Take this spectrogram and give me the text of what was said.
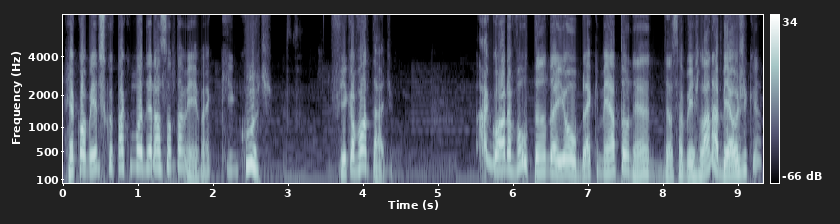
Recomendo escutar com moderação também, mas quem curte, fica à vontade. Agora, voltando aí ao black metal, né? Dessa vez lá na Bélgica.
